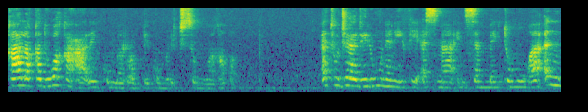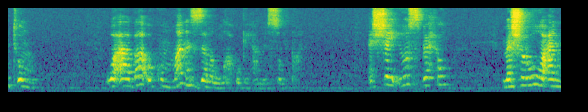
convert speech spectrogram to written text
قال قد وقع عليكم من ربكم رجس وغضب. أتجادلونني في أسماء سميتموها أنتم؟ وآباؤكم ما نزل الله بها من سلطان. الشيء يصبح مشروعا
